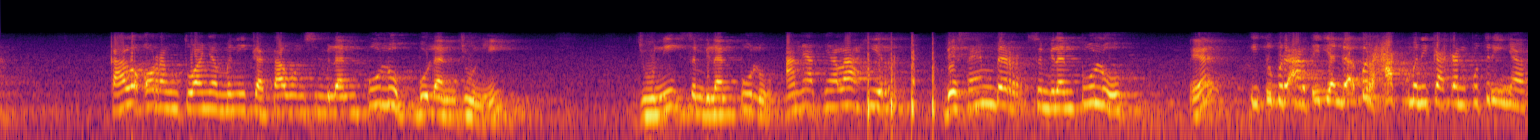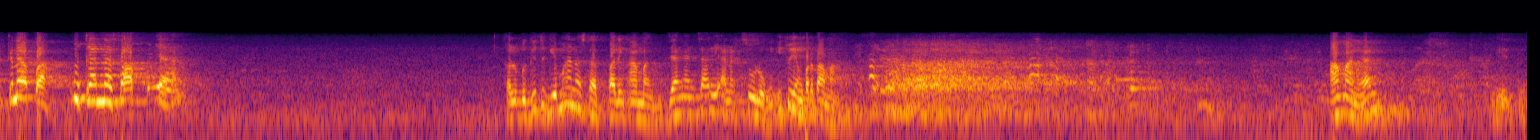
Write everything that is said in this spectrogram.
Kalau orang tuanya menikah tahun 90 bulan Juni, Juni 90, anaknya lahir Desember 90, ya, itu berarti dia nggak berhak menikahkan putrinya. Kenapa? Bukan nasabnya. Kalau begitu gimana Ustaz paling aman? Jangan cari anak sulung, itu yang pertama. Aman kan? Gitu.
